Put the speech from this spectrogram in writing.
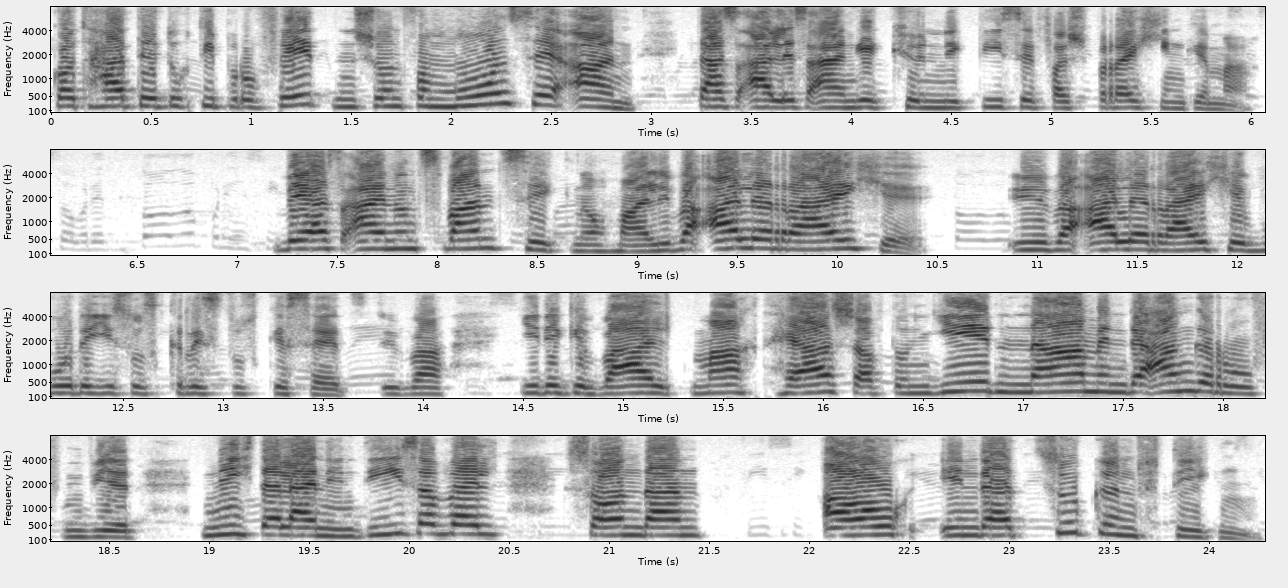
Gott hatte durch die Propheten schon von Mose an das alles angekündigt, diese Versprechen gemacht. Vers 21 nochmal, über alle Reiche, über alle Reiche wurde Jesus Christus gesetzt, über jede Gewalt, Macht, Herrschaft und jeden Namen, der angerufen wird, nicht allein in dieser Welt, sondern auch in der zukünftigen.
